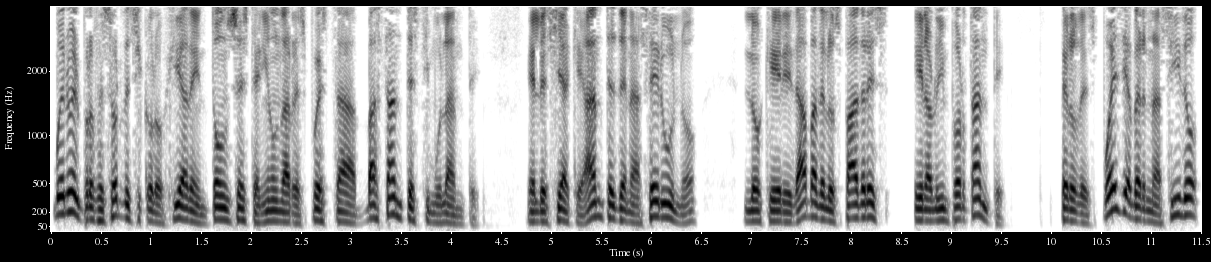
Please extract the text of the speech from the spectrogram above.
Bueno, el profesor de psicología de entonces tenía una respuesta bastante estimulante. Él decía que antes de nacer uno, lo que heredaba de los padres era lo importante, pero después de haber nacido,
